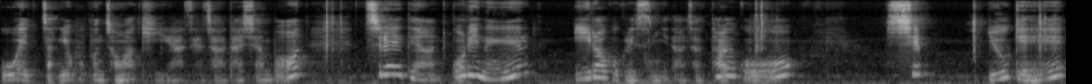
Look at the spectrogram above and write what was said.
5의 짝이 부분 정확히 이해하세요. 자, 다시 한번 7에 대한 꼬리는 2라고 그랬습니다. 자, 털고 16에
